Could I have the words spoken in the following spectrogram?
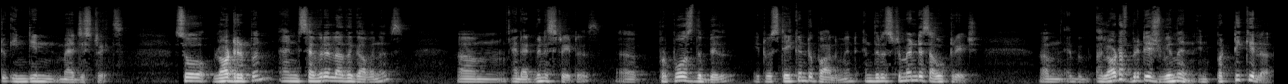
to Indian magistrates. So, Lord Ripon and several other governors um, and administrators uh, proposed the bill. It was taken to Parliament, and there was tremendous outrage. Um, a lot of British women, in particular,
